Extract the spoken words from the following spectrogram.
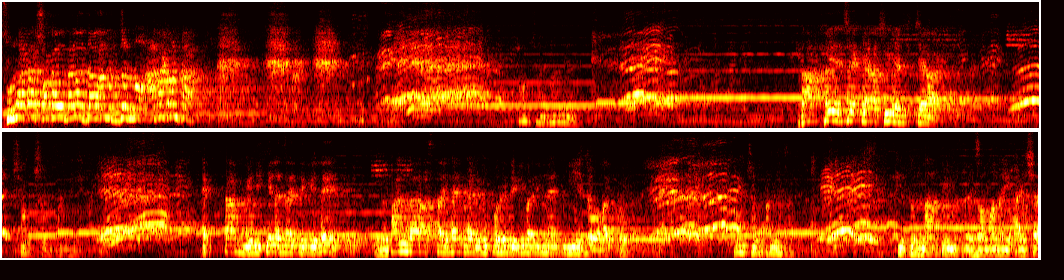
সুরাটা সকালবেলা জ্বালানোর জন্য আধা ঘণ্টা রাত হয়েছে কেরাসিনের ভাঙে একটা মেডিকেলে যাইতে গেলে বাংলা রাস্তায় ভ্যান উপরে ডেলিভারি ম্যান নিয়ে যাওয়া লাগতো সংসার ভাঙে। কিন্তু নাতি জামানায় আইসা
